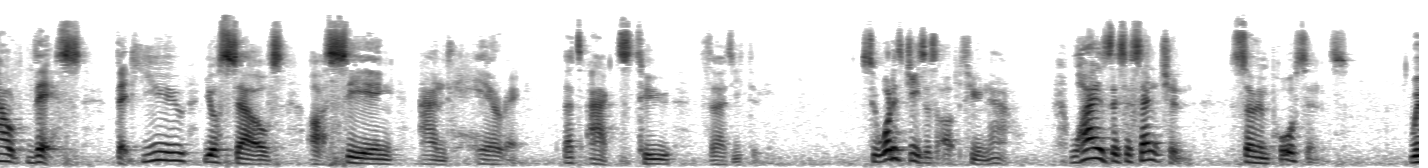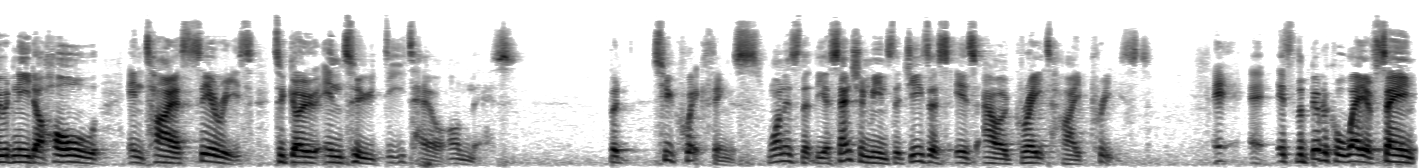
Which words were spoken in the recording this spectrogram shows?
out this that you yourselves are seeing and hearing. That's Acts 2:33. So what is Jesus up to now? Why is this ascension so important? We would need a whole entire series to go into detail on this. But two quick things. One is that the ascension means that Jesus is our great high priest. It's the biblical way of saying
